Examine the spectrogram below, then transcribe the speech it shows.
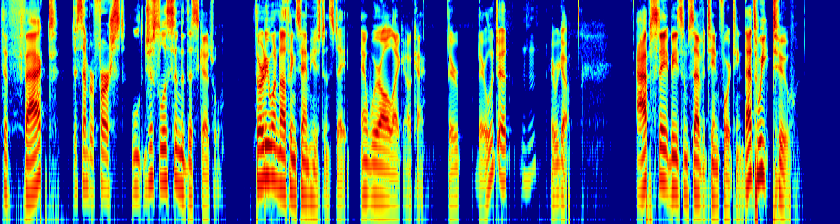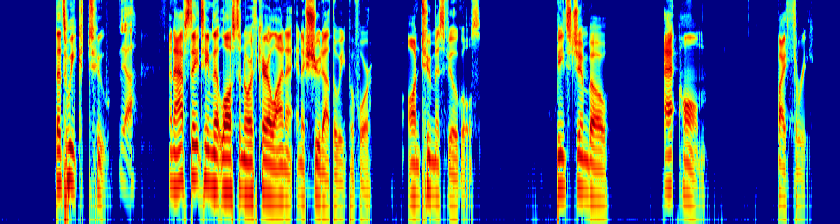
The fact December 1st. l- just listen to the schedule. 31 nothing Sam Houston State. And we're all like, okay, they're they're legit. Mm-hmm. Here we go. App State beats them 17-14. That's week 2. That's week 2. Yeah. An App State team that lost to North Carolina in a shootout the week before on two missed field goals. Beats Jimbo at home by 3.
